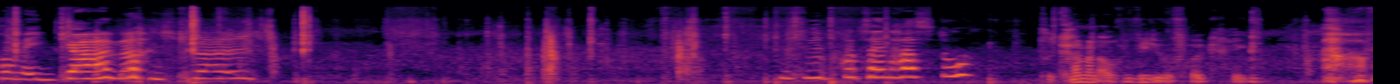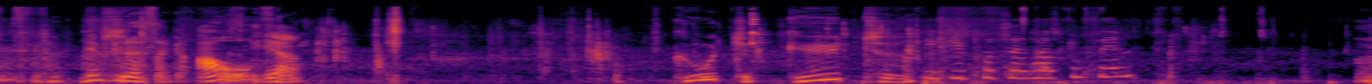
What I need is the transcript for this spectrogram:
Komm, egal, mach ich gleich. Wie viel Prozent hast du? So kann man auch ein Video voll kriegen. Nimmst du das dann auf? Ja. Gute Güte. Wie viel Prozent hast du, Finn?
